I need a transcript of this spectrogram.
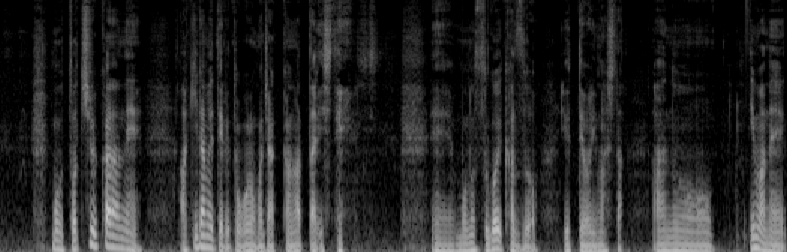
もう途中からね諦めてるところも若干あったりして、えーものすごい数を言っておりました。あのー今ね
